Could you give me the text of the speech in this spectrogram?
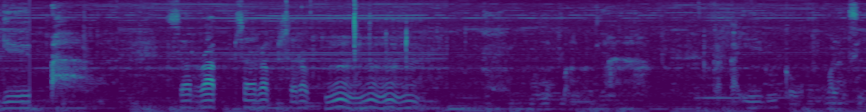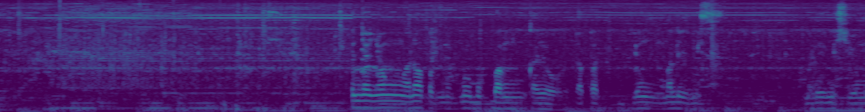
gi. Ah. Sarap, sarap, sarap. Mm, mm, mm, mm. Mamukbang ko yan. Kakainin ko. Walang sili. Ganyan yung ano pag magmumukbang kayo dapat yung malinis. Malinis yung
